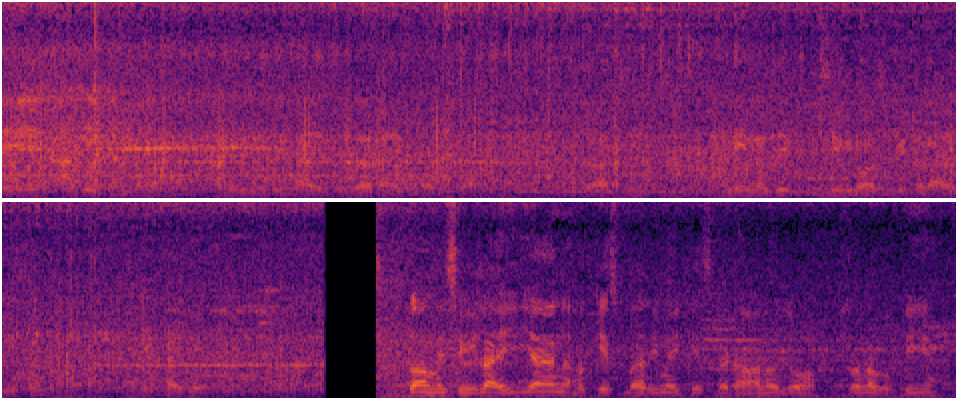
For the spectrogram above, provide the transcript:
એ બિલ્ડિંગ દેખાય ગુજરાત હાઈકોર્ટ છે. ગુજરાતની એની નજીક સિવિલ હોસ્પિટલ આવેલી છે. દેખાય જો. તો અમે સિવિલ આવી ગયા અને હવે કેસ બારીમાં કેસ કઢાવવાનો જો સોનલ ઊભી છે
